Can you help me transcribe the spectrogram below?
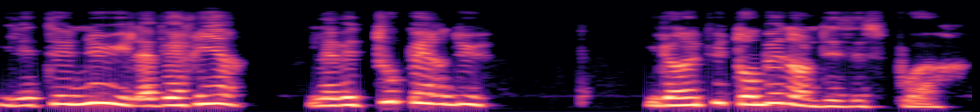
il était nu, il n'avait rien, il avait tout perdu. Il aurait pu tomber dans le désespoir.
